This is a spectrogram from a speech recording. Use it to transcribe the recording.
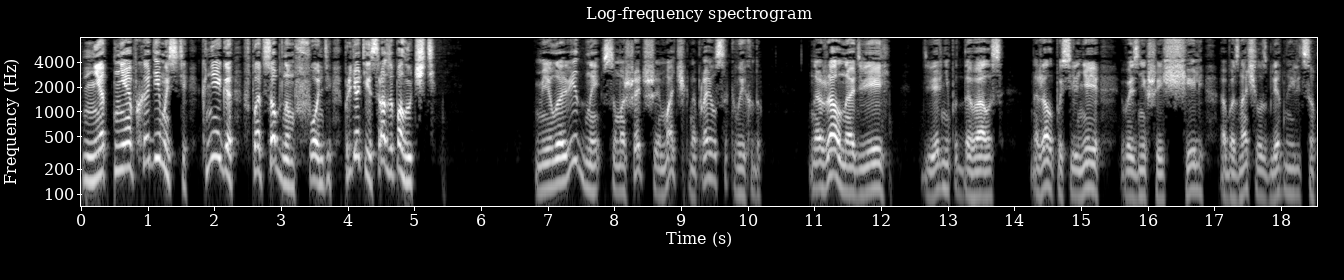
Нет необходимости. Книга в подсобном фонде. Придете и сразу получите. Миловидный сумасшедший мальчик направился к выходу. Нажал на дверь Дверь не поддавалась. Нажал посильнее, возникшие щели обозначилось бледное лицо.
